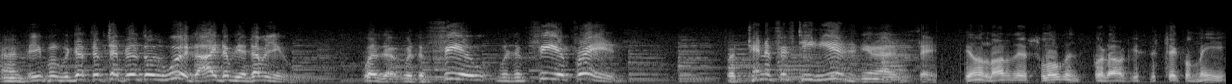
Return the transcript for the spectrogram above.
And people were just upset with those words. IWW was a, was a fear was a fear phrase for 10 or 15 years in the United States. You know, a lot of their slogans put out used to tickle me.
